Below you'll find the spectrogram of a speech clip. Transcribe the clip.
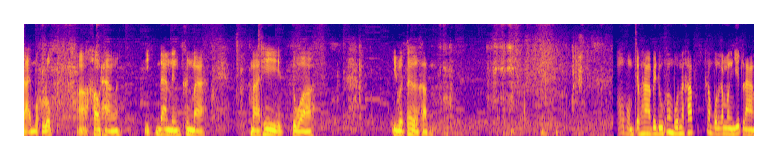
สายบวกลบเข้าทางอีกด้านหนึ่งขึ้นมา มาที่ตัวอินเวอร์เตอร์ครับ ผมจะพาไปดูข้างบนนะครับ ข้างบนกำลังยึดราง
